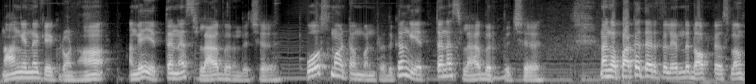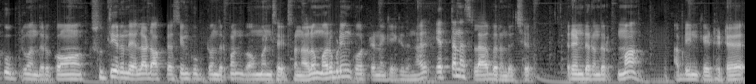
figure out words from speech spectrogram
நாங்க என்ன கேக்குறோம்னா அங்க எத்தனை ஸ்லாப் இருந்துச்சு? போஸ்ட்மார்ட்டம் பண்றதுக்கு அங்க எத்தனை ஸ்லாப் இருந்துச்சு? நாங்க பக்கத்து இடத்துல இருந்து டாக்டர்ஸ்லாம் கூப்பிட்டு வந்திருக்கோம். சுத்தி இருந்த எல்லா டாக்டர்ஸையும் கூப்பிட்டு வந்திருக்கோம் கவர்மெண்ட் சைட் சொன்னாலும் மறுபடியும் கோர்ட் என்ன கேக்குதுனால எத்தனை ஸ்லாப் இருந்துச்சு? ரெண்டு இருந்திருக்குமா? அப்படின்னு கேட்டுட்டு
